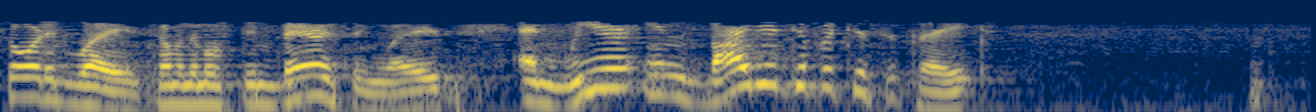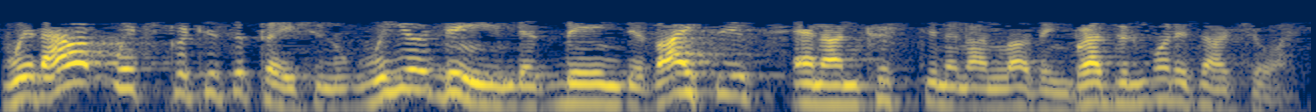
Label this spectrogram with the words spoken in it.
sordid ways, some of the most embarrassing ways, and we're invited to participate without which participation we are deemed as being divisive and unchristian and unloving. Brethren, what is our choice?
